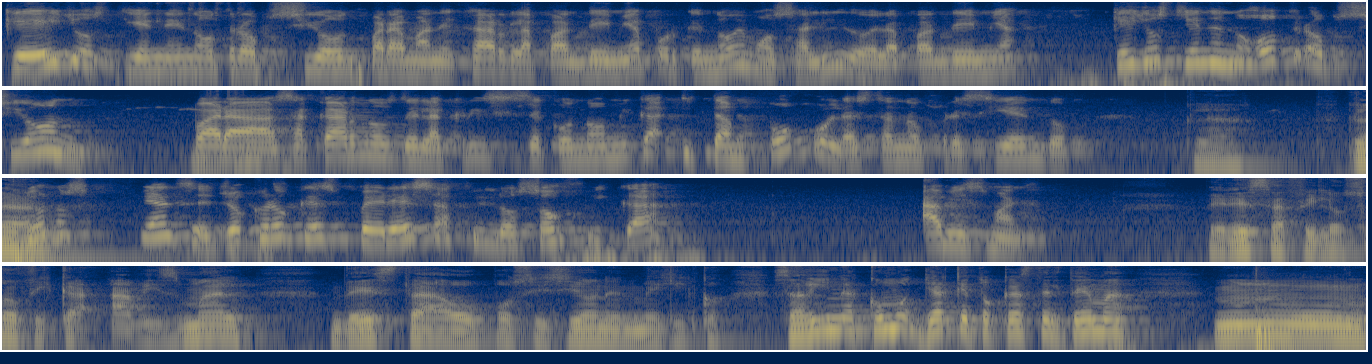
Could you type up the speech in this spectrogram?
que ellos tienen otra opción para manejar la pandemia, porque no hemos salido de la pandemia, que ellos tienen otra opción para sacarnos de la crisis económica y tampoco la están ofreciendo. Claro, claro. Yo no sé piense, yo creo que es pereza filosófica abismal. Pereza filosófica abismal de esta oposición en México. Sabina, ¿cómo, ya que tocaste el tema, mmm,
